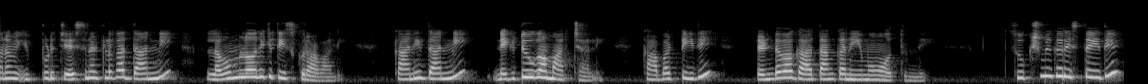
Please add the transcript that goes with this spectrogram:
మనం ఇప్పుడు చేసినట్లుగా దాన్ని లవంలోనికి తీసుకురావాలి. కానీ దాన్ని నెగిటివ్గా మార్చాలి. కాబట్టి ఇది రెండవ ఘాతాంక నియమం అవుతుంది. సూక్ష్మీకరిస్తే ఇది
